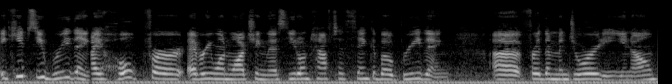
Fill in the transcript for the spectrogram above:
it keeps you breathing. I hope for everyone watching this, you don't have to think about breathing uh, for the majority, you know?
